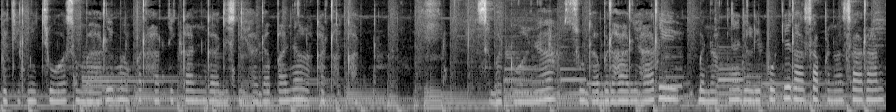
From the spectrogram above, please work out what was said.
pikir Mitsuo sembari memperhatikan gadis di hadapannya lekat-lekat. Sebetulnya sudah berhari-hari benaknya diliputi rasa penasaran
